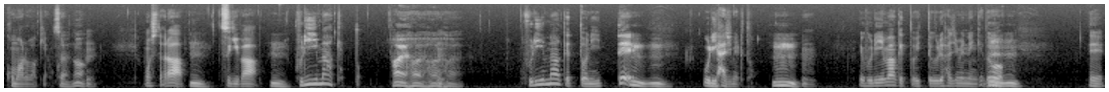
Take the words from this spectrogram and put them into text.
困るわけやんそうやな。うん。そしたらうん。次はうん。フリーマーケット。はいはいはいはフリーマーケットに行っいてうん。売り始めると、うん。うんでフリーマーケット行って売り始めんねんけど、うんうん。で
